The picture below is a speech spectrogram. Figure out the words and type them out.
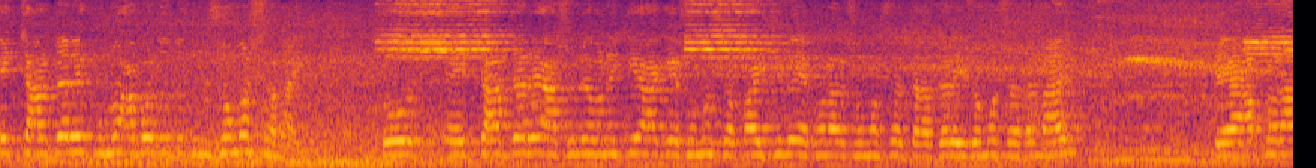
এই চার্জারে কোনো আপাতত কোনো সমস্যা নাই। তো এই চার্জারে আসলে অনেকে আগে সমস্যা পাইছিল, এখন আর সমস্যা চার্জারে এই সমস্যাটা নাই। তো আপনারা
